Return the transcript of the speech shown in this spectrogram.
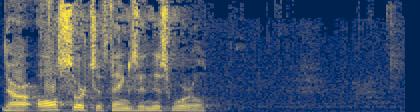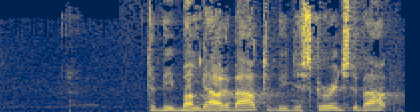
There are all sorts of things in this world to be bummed out about, to be discouraged about,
